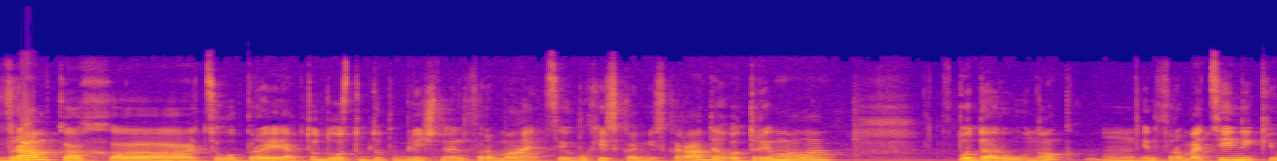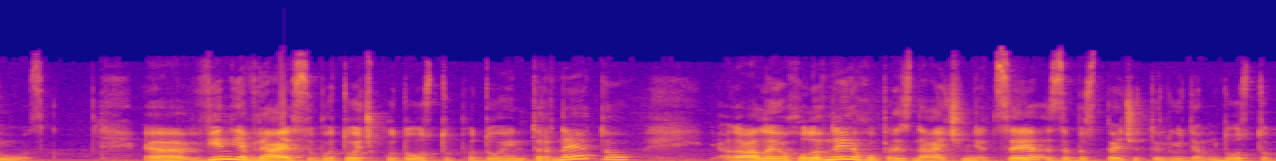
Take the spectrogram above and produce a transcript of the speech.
В рамках е, цього проєкту доступ до публічної інформації Бухівська міська рада отримала подарунок інформаційний кіоск. Е, Він являє собою точку доступу до інтернету, але головне його призначення це забезпечити людям доступ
